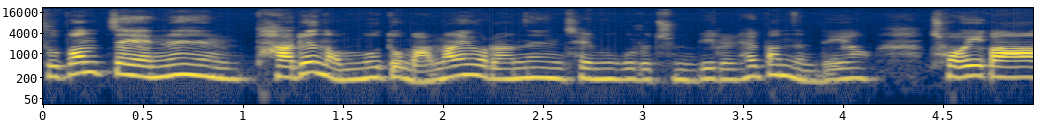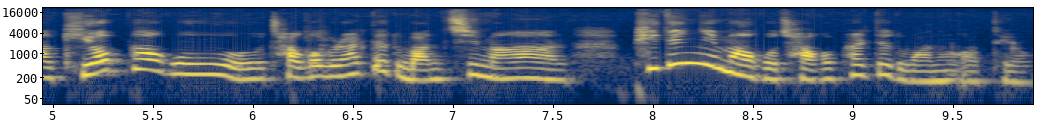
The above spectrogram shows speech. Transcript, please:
두 번째는 다른 업무도 많아요라는 제목으로 준비를 해봤는데요. 저희가 기업하고 작업을 할 때도 많지만 PD님하고 작업할 때도 많은 것 같아요.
